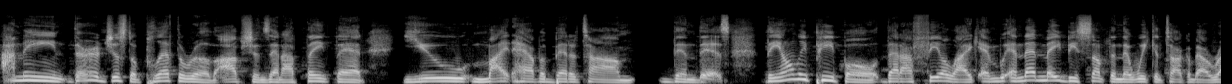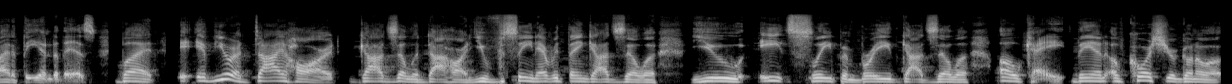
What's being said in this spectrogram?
I mean, there are just a plethora of options, and I think that you might have a better time than this. The only people that I feel like, and and that may be something that we can talk about right at the end of this, but if you're a diehard Godzilla diehard, you've seen everything Godzilla, you eat, sleep, and breathe Godzilla. Okay, then of course you're gonna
